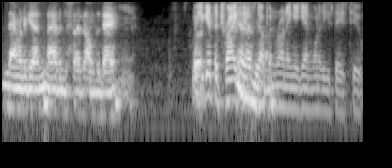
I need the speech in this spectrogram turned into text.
now and again. I haven't decided on the day. We should get the Yeah, TriCast be up and running again one of these days too.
